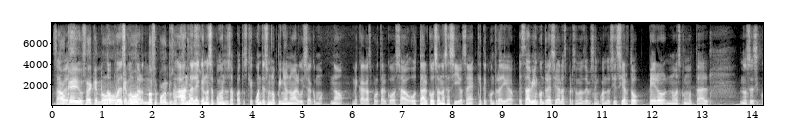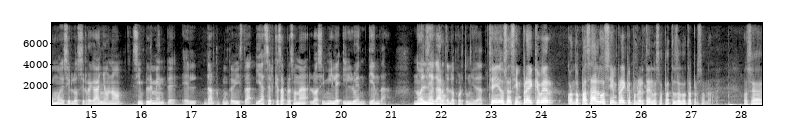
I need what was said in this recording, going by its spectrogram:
¿sabes? Ah, ok, o sea, que no, No puedes que contar- no, no se pongan tus zapatos. Ándale, que no se pongan tus zapatos. Que cuentes una opinión o algo y sea como, no, me cagas por tal cosa o tal cosa no es así. O sea, que te contradiga. Está bien contradecir a las personas de vez en cuando, si es cierto, pero no es como tal. No sé si cómo decirlo, si regaño o no. Simplemente el dar tu punto de vista y hacer que esa persona lo asimile y lo entienda. No el Exacto. negarte la oportunidad. Sí, o sea, siempre hay que ver, cuando pasa algo, siempre hay que ponerte en los zapatos de la otra persona, güey. O sea,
